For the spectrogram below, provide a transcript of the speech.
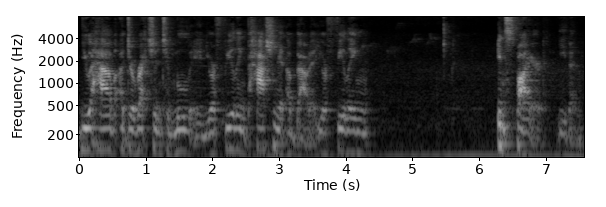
you have a direction to move in. You're feeling passionate about it. You're feeling inspired even.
